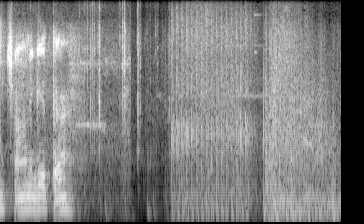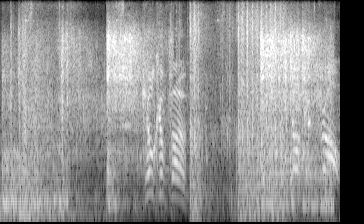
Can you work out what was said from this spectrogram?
I'm trying to get there. Kill confirmed. Got control.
